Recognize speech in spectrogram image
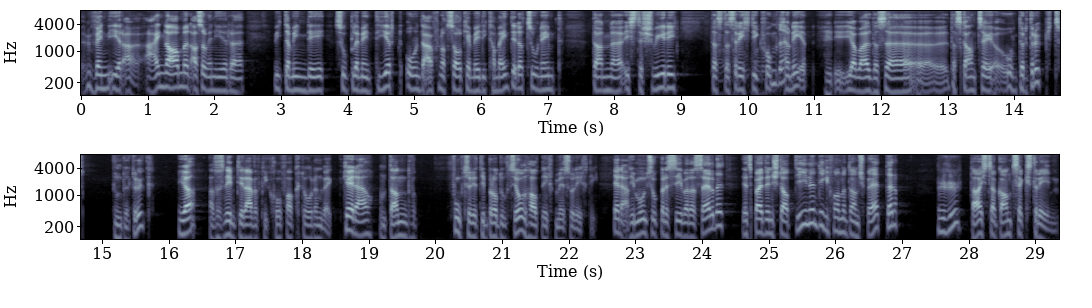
wenn ihr äh, Einnahmen, also wenn ihr äh, Vitamin D supplementiert und auch noch solche Medikamente dazu nehmt, dann ist es schwierig, dass das richtig funktioniert. Ja, weil das äh, das Ganze unterdrückt. Unterdrückt. Ja, Also es nimmt dir einfach die Kofaktoren weg. genau, Und dann funktioniert die Produktion halt nicht mehr so richtig. genau. Die Immunsuppressiva dasselbe. Jetzt bei den Statinen, die kommen dann später, Mhm. da ist es ja ganz extrem.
